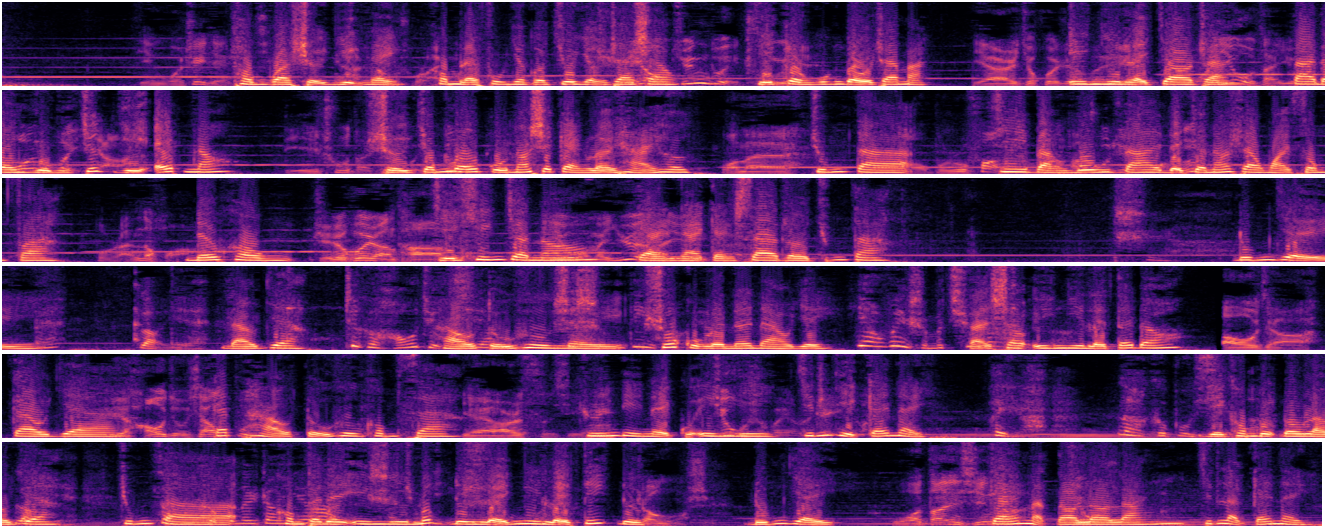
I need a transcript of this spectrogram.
Thông qua sự việc này Không lẽ phu nhân còn chưa nhận ra sao? Chỉ cần quân đội ra mặt Yên Nhi lại cho rằng Ta đang dùng chất gì ép nó. Sự chống đối của nó sẽ càng lợi hại hơn. Chúng ta chi bằng buông tay để cho nó ra ngoài sông pha. Nếu không Chỉ khiến cho nó càng ngày càng xa rời chúng ta. Đúng vậy Lão gia Hảo tử hương này Số cuộc là nơi nào vậy？Tại sao Yên Nhi lại tới đó？Cao gia Cách hảo tử hương không xa Chuyến đi này của Yên Nhi Chính vì cái này。Vậy không được đâu lão gia Chúng ta không thể để Yên Nhi mất đi lễ nghi lễ tiết được。Đúng vậy。Cái mà to lo lắng chính là cái này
